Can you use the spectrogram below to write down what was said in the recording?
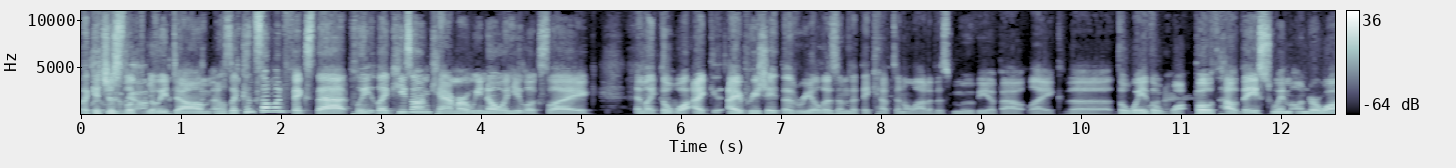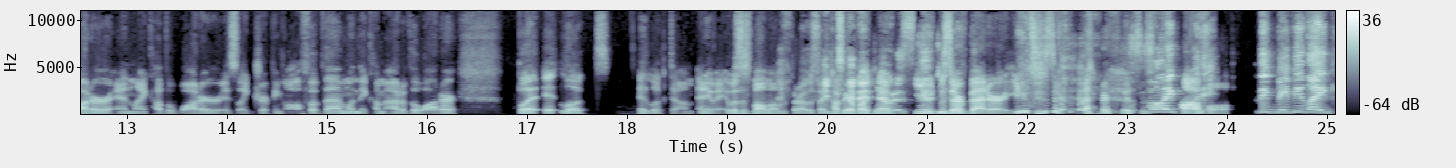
like it just looked off? really dumb. And I was like, can someone fix that, please? Like he's on camera, we know what he looks like. And like the wa- I, I appreciate the realism that they kept in a lot of this movie about like the the way the wa- both how they swim underwater and like how the water is like dripping off of them when they come out of the water. But it looked it looked dumb. Anyway, it was a small moment, but I was like, I Javier Bardem, you deserve better. You deserve better. This is Well, like, awful. They maybe like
